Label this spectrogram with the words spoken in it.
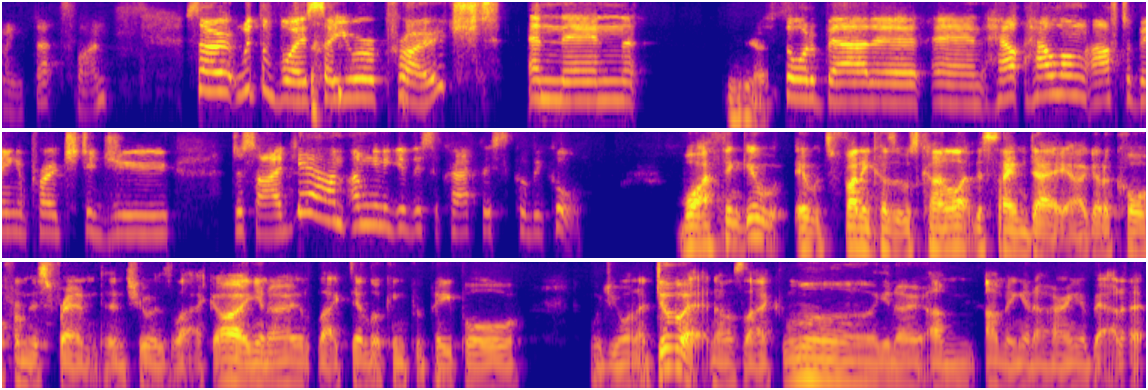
me. That's fine." So with the voice, so you were approached, and then yeah. thought about it, and how how long after being approached did you decide? Yeah, I'm I'm gonna give this a crack. This could be cool. Well, I think it it was funny because it was kind of like the same day. I got a call from this friend, and she was like, "Oh, you know, like they're looking for people. Would you want to do it?" And I was like, "Oh, you know, I'm umming and ahhing about it."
